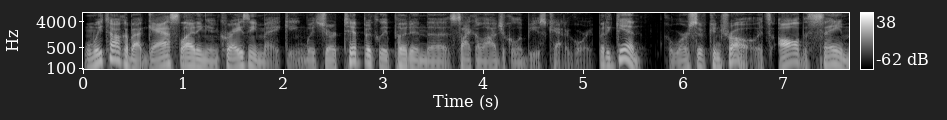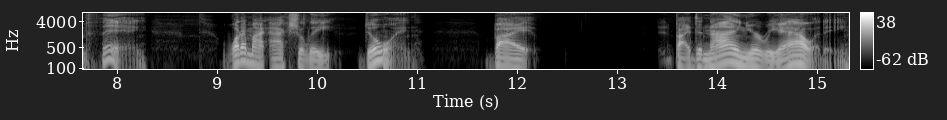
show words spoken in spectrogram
When we talk about gaslighting and crazy making, which are typically put in the psychological abuse category, but again, coercive control, it's all the same thing. What am I actually doing by by denying your reality,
